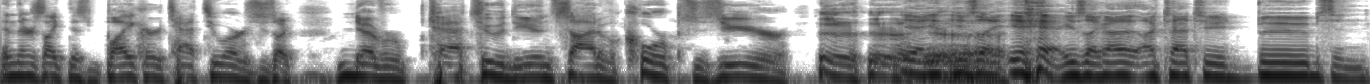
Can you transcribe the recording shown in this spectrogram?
and there's like this biker tattoo artist who's like, never tattooed the inside of a corpse's ear. Yeah, he's like, yeah, he's like, I, I tattooed boobs and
